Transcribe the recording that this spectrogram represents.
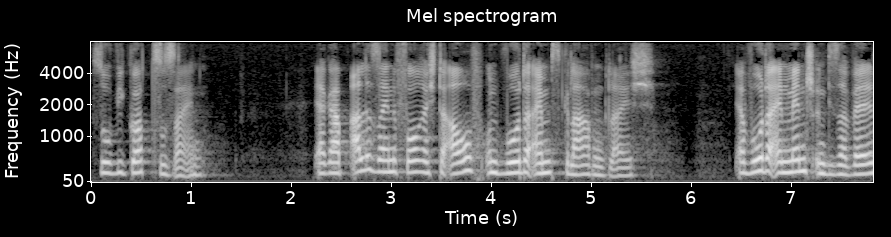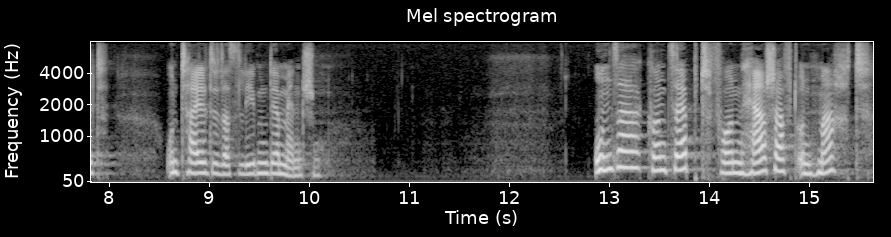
so wie Gott zu sein. Er gab alle seine Vorrechte auf und wurde einem Sklaven gleich. Er wurde ein Mensch in dieser Welt und teilte das Leben der Menschen. Unser Konzept von Herrschaft und Macht,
